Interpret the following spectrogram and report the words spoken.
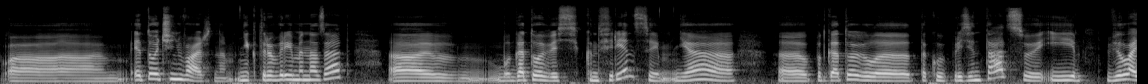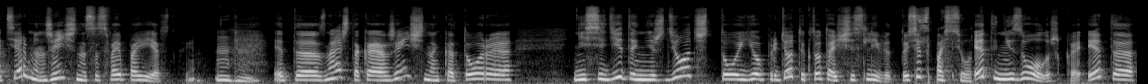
Это очень важно. Некоторое время назад, готовясь к конференции, я подготовила такую презентацию и ввела термин «женщина со своей повесткой». Угу. Это, знаешь, такая женщина, которая не сидит и не ждет, что ее придет и кто-то осчастливит. То есть это спасет. Это не Золушка, это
